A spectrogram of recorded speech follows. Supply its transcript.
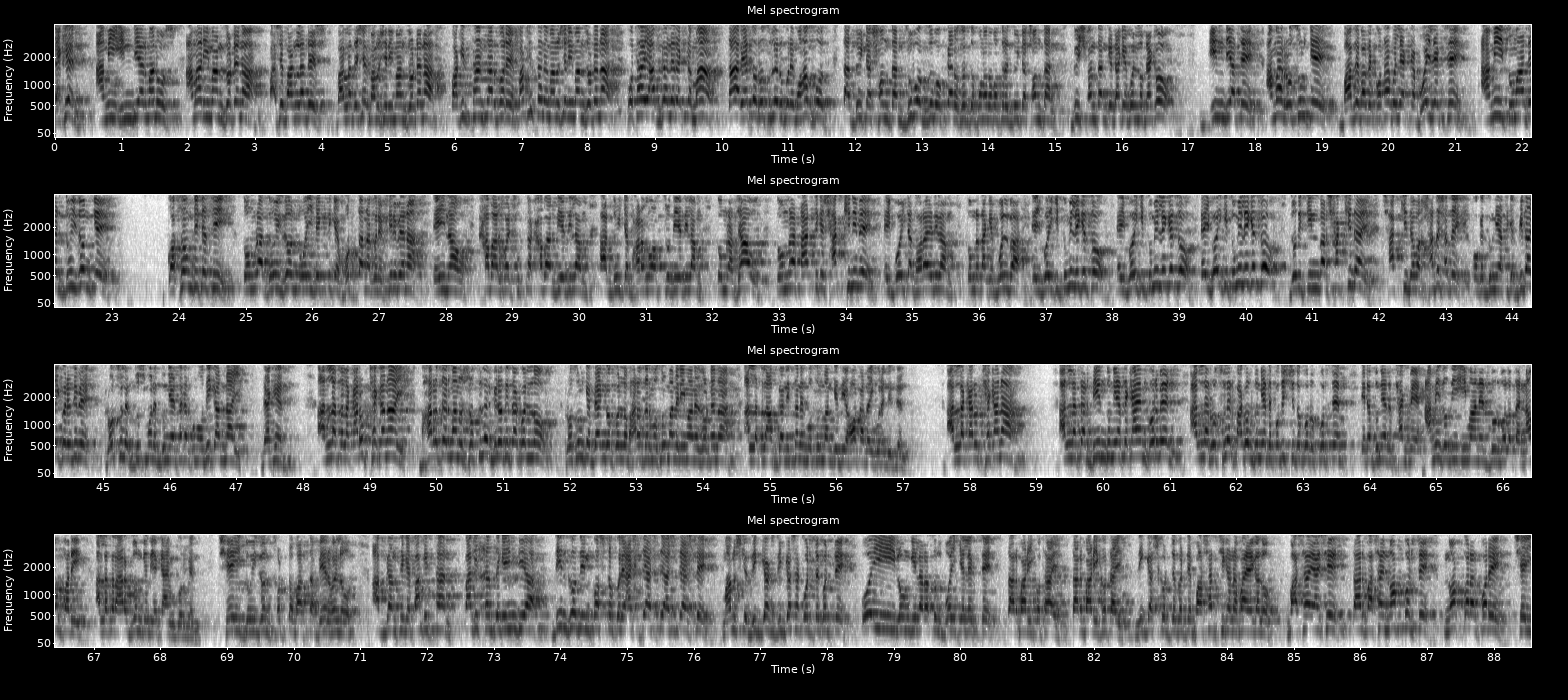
দেখেন, আমি ইন্ডিয়ার মানুষ, আমার ইমান জোটে না, পাশে বাংলাদেশ, বাংলাদেশের মানুষের ইমান জোটে না, পাকিস্তান তারপরে, পাকিস্তানের মানুষের ইমান জোটে না, কোথায় আফগানের একটা মা? তার এত রসুলের উপরে মহাব্বত, তার দুইটা সন্তান, যুবক যুবক, তেরো, চোদ্দ, পনেরো বছরের দুইটা সন্তান, দুই সন্তানকে ডাকে বলল, দেখো, ইন্ডিয়াতে আমার রসুলকে বাজে বাজে কথা বলে একটা বই লেখছে, আমি তোমাদের দুইজনকে কসম দিতেছি, তোমরা দুইজন ওই ব্যক্তিকে হত্যা না করে ফিরবে না। এই নাও, খাবার কয়, শুকনা খাবার দিয়ে দিলাম, আর দুইটা ধারালো অস্ত্র দিয়ে দিলাম। তোমরা যাও, তোমরা তার থেকে সাক্ষী নিবে, এই বইটা ধরায় দিলাম। তোমরা তাকে বলবা, এই বই কি তুমি লিখেছো? এই বই কি তুমি লিখেছো? এই বই কি তুমি লিখেছো? যদি তিনবার সাক্ষী দেয়, সাক্ষী দেওয়ার সাথে সাথে ওকে দুনিয়া থেকে বিদায় করে দিবে। রসুলের দুশ্মনের দুনিয়ায় থাকার কোনো অধিকার নাই। দেখেন আল্লাহ তালা কারোর ঠেকানায় ভারতের মানুষ রসুলের বিরোধিতা করল, রসুলকে ব্যঙ্গ করল, ভারতের মুসলমানের ইমানে জোটে না। আল্লাহ তালা আফগানিস্তানের মুসলমানকে দিয়ে হক আদায় করে দিয়েছেন। আল্লাহ কারোর ঠেকানা আল্লাহ তার দিন দুনিয়াতে কায়েম করবেন, আল্লাহ রসুলের পাগল দুনিয়াতে প্রতিষ্ঠিত করছেন, এটা দুনিয়াতে থাকবে। আমি যদি ইমানের দুর্বলতায় নাও পারি, আল্লাহ তালা আরেকজনকে দিয়ে কায়েম করবেন। সেই দুইজন ছোট্ট বাচ্চা বের হইল আফগান থেকে পাকিস্তান পাকিস্তান থেকে ইন্ডিয়া। দীর্ঘদিন কষ্ট করে আসতে আসতে আসতে আসতে মানুষকে জিজ্ঞাসা জিজ্ঞাসা করতে করতে ওই রঙ্গিলা রাসুল বইকে লেখছে, তার বাড়ি কোথায়? তার বাড়ি কোথায়? জিজ্ঞাসা করতে করতে বাসার ঠিকানা পাওয়া গেল। বাসায় এসে তার বাসায় নক করছে। নক করার পরে সেই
